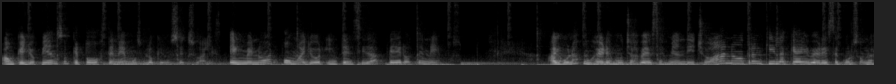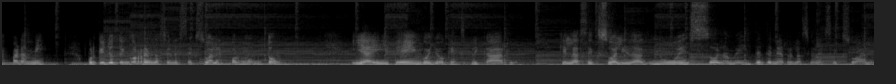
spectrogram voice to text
aunque yo pienso que todos tenemos bloqueos sexuales, en menor o mayor intensidad, pero tenemos. Algunas mujeres muchas veces me han dicho, ah, no, tranquila, Keiber, ese curso no es para mí, porque yo tengo relaciones sexuales por montón. Y ahí tengo yo que explicarle que la sexualidad no es solamente tener relaciones sexuales,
